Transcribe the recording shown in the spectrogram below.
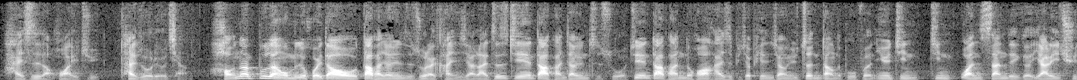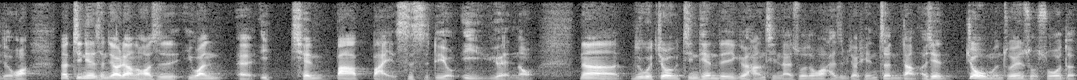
还是老话一句，太弱留强。好，那不然我们就回到大盘交易指数来看一下。来，这是今天的大盘交易指数。今天大盘的话，还是比较偏向于震荡的部分，因为近近万三的一个压力区的话，那今天成交量的话是一万呃一千八百四十六亿元哦。那如果就今天的一个行情来说的话，还是比较偏震荡。而且就我们昨天所说的，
